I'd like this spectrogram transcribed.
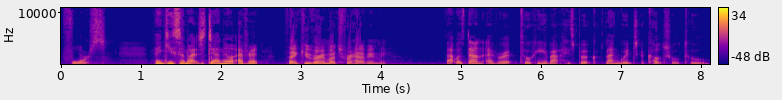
force. Thank you so much, Daniel Everett. Thank you very much for having me. That was Dan Everett talking about his book Language a Cultural Tool.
